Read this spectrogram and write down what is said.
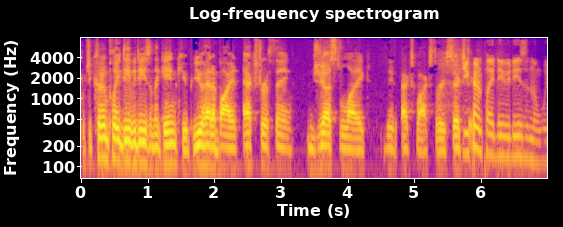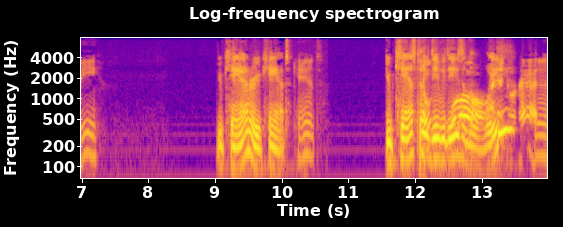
but you couldn't play DVDs on the GameCube. You had to buy an extra thing, just like the Xbox 360. You couldn't play DVDs in the Wii. You can or you can't. Can't. You can't play DVDs Whoa, I in didn't the know Wii. that. Yeah,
